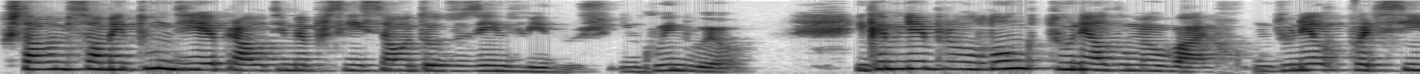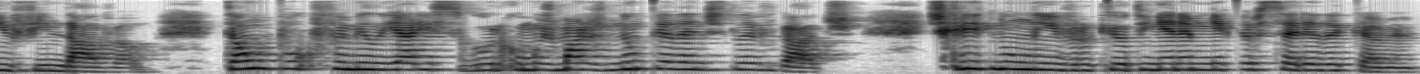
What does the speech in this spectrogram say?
Restava-me somente um dia para a última perseguição a todos os indivíduos, incluindo eu. Encaminhei para o longo túnel do meu bairro, um túnel que parecia infindável, tão pouco familiar e seguro como os mares nunca antes navegados, escrito num livro que eu tinha na minha cabeceira da cama.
